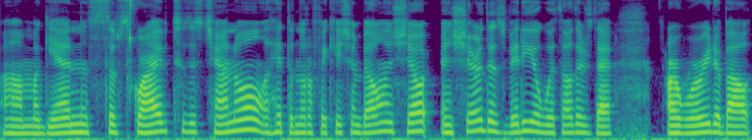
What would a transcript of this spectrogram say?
Um, again, subscribe to this channel, hit the notification bell, and share and share this video with others that are worried about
